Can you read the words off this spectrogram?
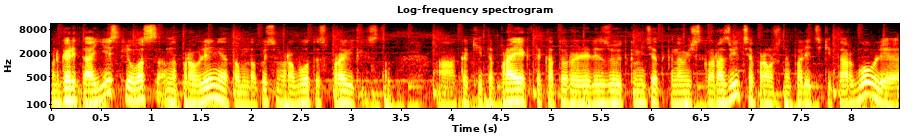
Маргарита, а есть ли у вас направление, там, допустим, работы с правительством? А, какие-то проекты, которые реализует Комитет экономического развития, промышленной политики и торговли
